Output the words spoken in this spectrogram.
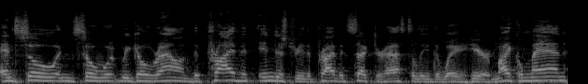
and so and so what we go around. The private industry, the private sector, has to lead the way here. Michael Mann,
